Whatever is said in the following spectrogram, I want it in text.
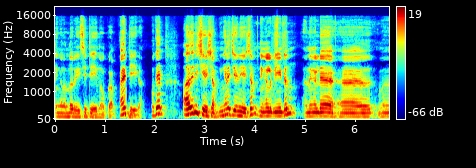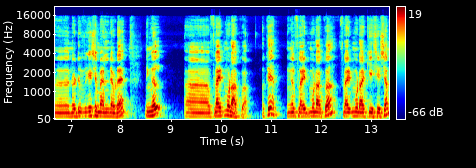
നിങ്ങളൊന്ന് റീസെറ്റ് ചെയ്ത് നോക്കുക. ആൻഡ് ചെയ്യുക. ഓക്കെ അതിനുശേഷം ഇങ്ങനെ ചെയ്തതിന് ശേഷം നിങ്ങൾ വീണ്ടും നിങ്ങളുടെ നോട്ടിഫിക്കേഷൻ പാനലിന്റെ അവിടെ നിങ്ങൾ ഫ്ലൈറ്റ് മോഡ് ആക്കുക. ഓക്കെ നിങ്ങൾ ഫ്ലൈറ്റ് മോഡ് ആക്കുക. ഫ്ലൈറ്റ് മോഡ് ആക്കിയ ശേഷം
